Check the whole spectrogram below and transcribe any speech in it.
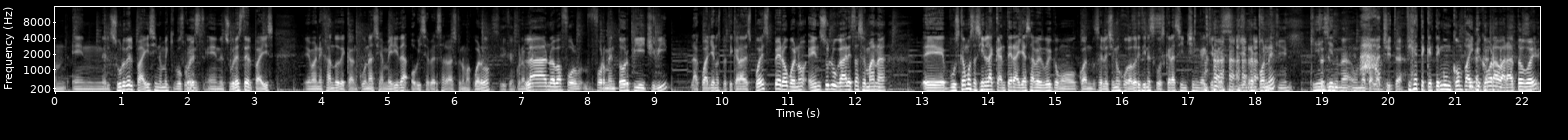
um, en el sur del país, si no me equivoco, en, el sureste del país, eh, manejando de Cancún hacia Mérida o viceversa, la verdad es que no me acuerdo. Sí, Cancún. La nueva For- Formentor PHEV, la cual ya nos platicará después. Pero bueno, en su lugar esta semana eh, buscamos así en la cantera, ya sabes, güey, como cuando se lesiona un jugador y tienes que buscar así en chinga quién, quién repone. ¿Quién? ¿Quién, Está una, una talachita. Fíjate que tengo un compa ahí que cobra barato, güey.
